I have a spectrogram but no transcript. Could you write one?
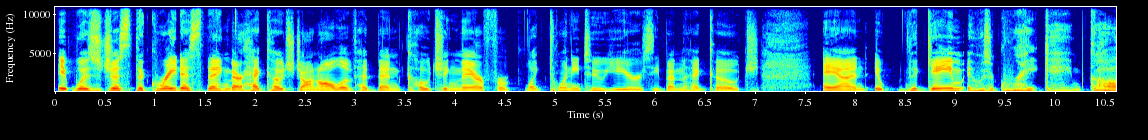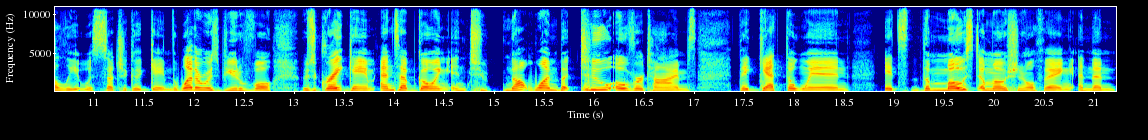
it was just the greatest thing. Their head coach John Olive had been coaching there for like 22 years. He'd been the head coach. And it the game, it was a great game. Golly, it was such a good game. The weather was beautiful. It was a great game. Ends up going into not one but two overtimes. They get the win. It's the most emotional thing. And then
